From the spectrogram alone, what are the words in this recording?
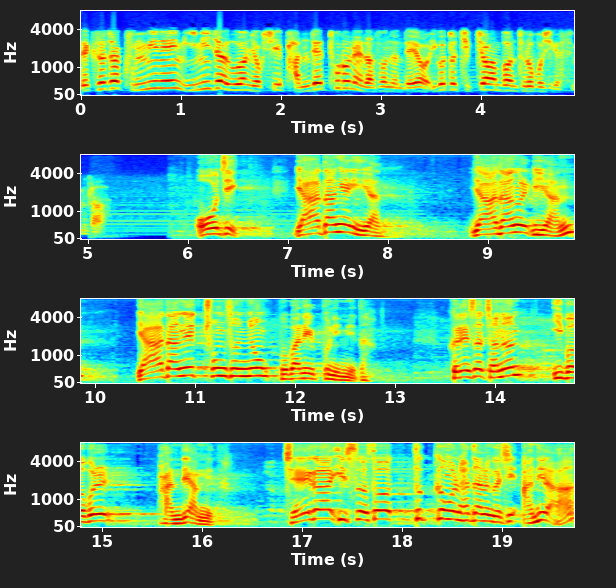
네, 그러자 국민의힘 이미자 의원 역시 반대 토론에 나섰는데요. 이것도 직접 한번 들어보시겠습니다. 오직 야당에 의한 야당을 위한 야당의 총선용 법안일 뿐입니다. 그래서 저는 이 법을 반대합니다. 제가 있어서 특검을 하자는 것이 아니라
